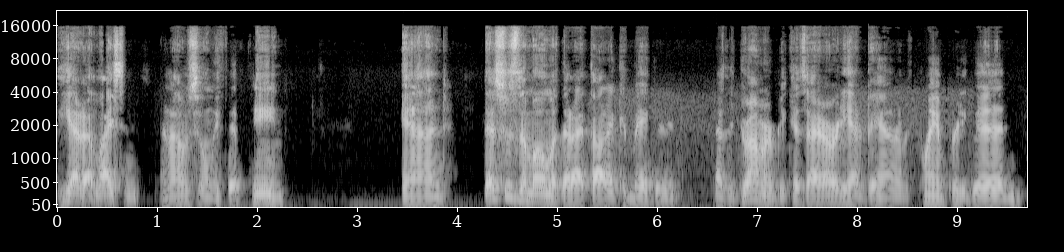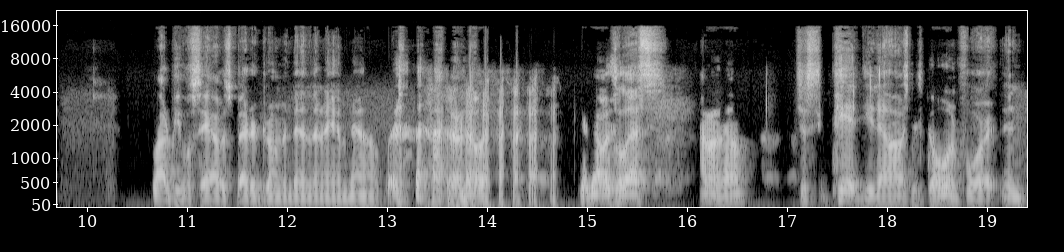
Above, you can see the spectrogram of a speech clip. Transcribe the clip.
he had a license, and I was only 15. And this was the moment that I thought I could make it as a drummer because I already had a band. I was playing pretty good. A lot of people say I was better drummer then than I am now, but I don't know. Because I was less, I don't know, just a kid, you know, I was just going for it. And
